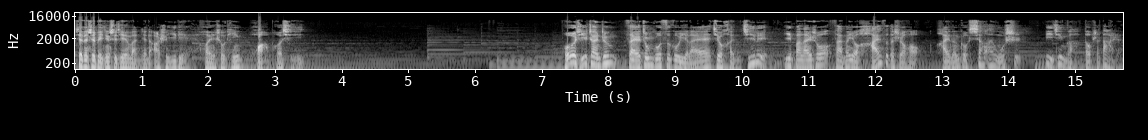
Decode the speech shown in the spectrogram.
现在是北京时间晚间的二十一点欢迎收听话婆媳。婆媳战争在中国自古以来就很激烈一般来说在没有孩子的时候还能够相安无事毕竟啊都是大人。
